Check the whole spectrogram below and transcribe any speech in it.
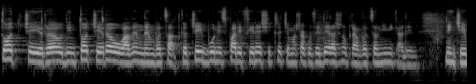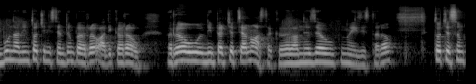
tot ce e rău, din tot ce e rău avem de învățat. Că ce e bun îți se pare firesc și trecem așa cu vederea și nu prea învățăm nimic din, din ce e bun, dar din tot ce ni se întâmplă rău, adică rău. Rău din percepția noastră, că la Dumnezeu nu există rău. Tot ce, sunt,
